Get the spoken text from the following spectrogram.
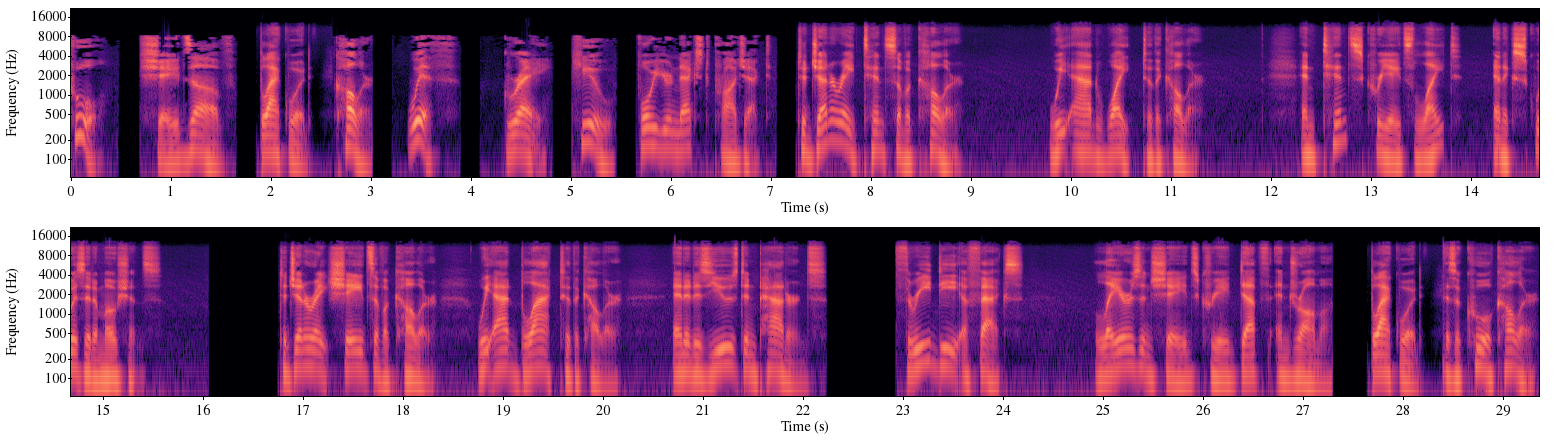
cool shades of Blackwood. color with gray hue for your next project. To generate tints of a color, we add white to the color. And tints creates light and exquisite emotions. To generate shades of a color, we add black to the color, and it is used in patterns. 3D effects, layers and shades create depth and drama. Blackwood is a cool color,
